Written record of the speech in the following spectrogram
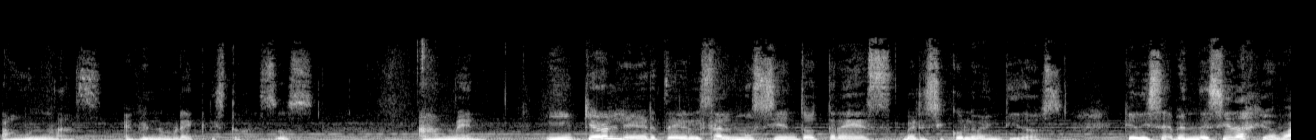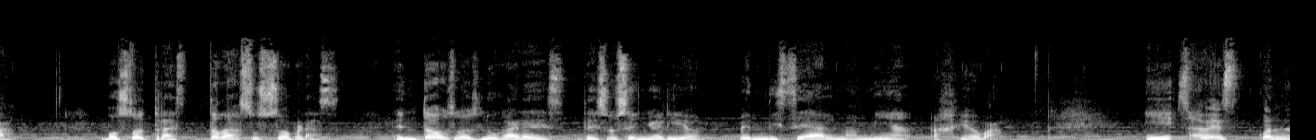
aún más. En el nombre de Cristo Jesús. Amén. Y quiero leerte el Salmo 103, versículo 22, que dice, Bendecida Jehová, vosotras todas sus obras, en todos los lugares de su señorío, bendice alma mía a Jehová. Y sabes, cuando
